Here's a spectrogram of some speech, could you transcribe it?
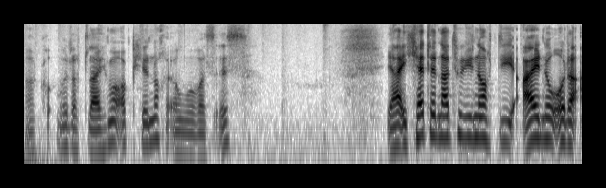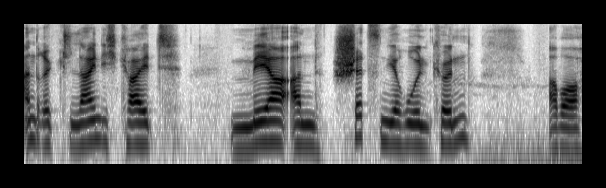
Da gucken wir doch gleich mal, ob hier noch irgendwo was ist. Ja, ich hätte natürlich noch die eine oder andere Kleinigkeit mehr an Schätzen hier holen können. Aber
